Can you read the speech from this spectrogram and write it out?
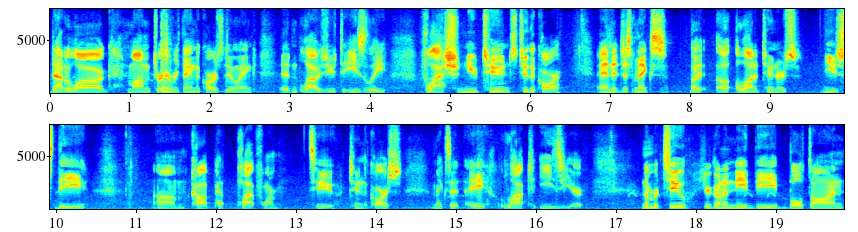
data log, monitor everything the car's doing. It allows you to easily flash new tunes to the car, and it just makes a, a, a lot of tuners use the um, Cobb platform to tune the cars. makes it a lot easier. Number two, you're gonna need the bolt-on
